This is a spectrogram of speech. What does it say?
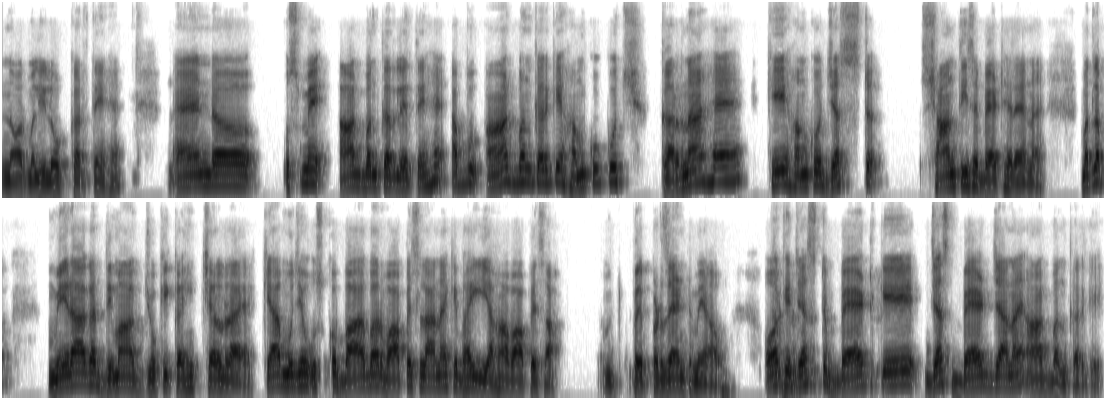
नॉर्मली लोग करते हैं एंड उसमें आँख बंद कर लेते हैं। अब आँख बंद करके हमको कुछ करना है कि हमको जस्ट शांति से बैठे रहना है? मतलब मेरा अगर दिमाग जो कि कहीं चल रहा है क्या मुझे उसको बार बार वापस लाना है कि भाई यहाँ वापस आ प्रेजेंट में आओ? और कि जस्ट बैठ के जस्ट बैठ जाना है आँख बंद करके।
